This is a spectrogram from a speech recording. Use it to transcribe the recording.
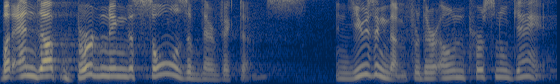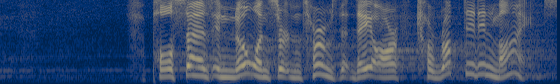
but end up burdening the souls of their victims and using them for their own personal gain. Paul says in no uncertain terms that they are corrupted in mind,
